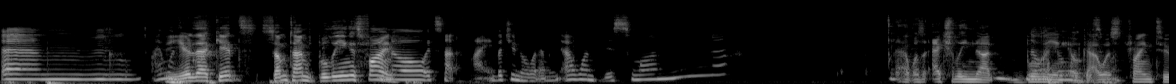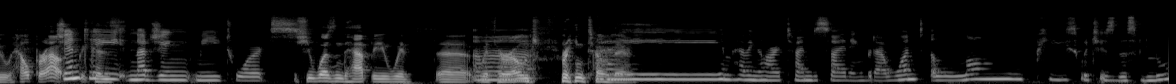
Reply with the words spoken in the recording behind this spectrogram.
Um, I You hear that, kids? Sometimes bullying is fine. No, it's not fine, but you know what I mean. I want this one. I was actually not bullying want Ilka. I was one. trying to help her out Gently nudging me towards. she wasn't happy with uh, with her own Ah, ringtone there. I am having a hard time deciding, but I want a long piece, which is this blue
